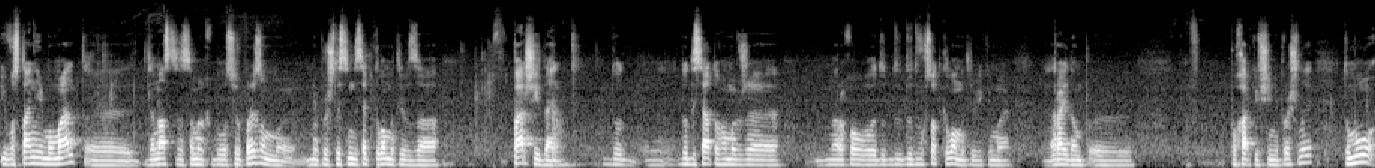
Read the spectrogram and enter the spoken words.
І в останній момент е, для нас це самих було сюрпризом. Ми- пройшли 70 кілометрів за перший день. До, до 10-го ми вже нараховували до, до, до 200 кілометрів, які ми рейдом в- по Харківщині пройшли. Тому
